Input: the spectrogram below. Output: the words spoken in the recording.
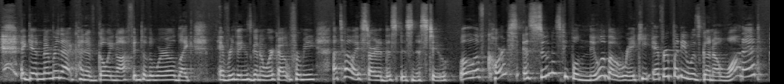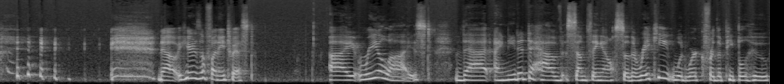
Again, remember that kind of going off into the world, like everything's going to work out for me? That's how I started this business too. Well, of course, as soon as people knew about Reiki, everybody was going to want it. now, here's a funny twist. I realized that I needed to have something else. So the Reiki would work for the people who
